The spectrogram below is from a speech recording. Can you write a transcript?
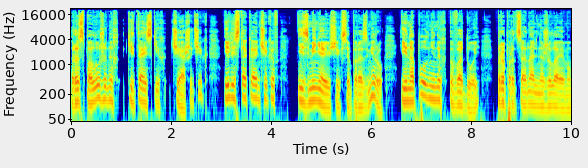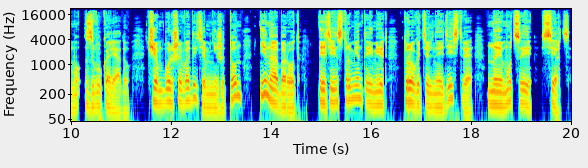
расположенных китайских чашечек или стаканчиков, изменяющихся по размеру и наполненных водой пропорционально желаемому звукоряду. Чем больше воды, тем ниже тон, и наоборот. Эти инструменты имеют трогательное действие на эмоции сердца.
